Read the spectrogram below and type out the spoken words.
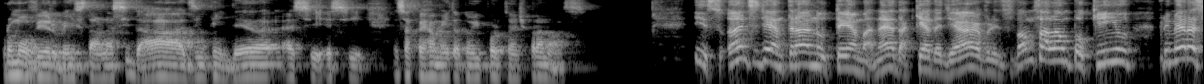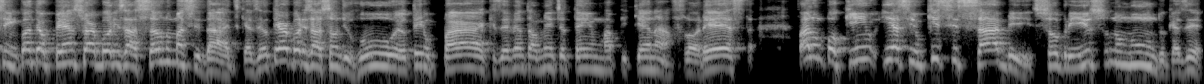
promover o bem-estar nas cidades, entender esse, esse, essa ferramenta tão importante para nós. Isso. Antes de entrar no tema né, da queda de árvores, vamos falar um pouquinho. Primeiro, assim, quando eu penso arborização numa cidade, quer dizer, eu tenho arborização de rua, eu tenho parques, eventualmente eu tenho uma pequena floresta. Fala um pouquinho, e assim, o que se sabe sobre isso no mundo? Quer dizer,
